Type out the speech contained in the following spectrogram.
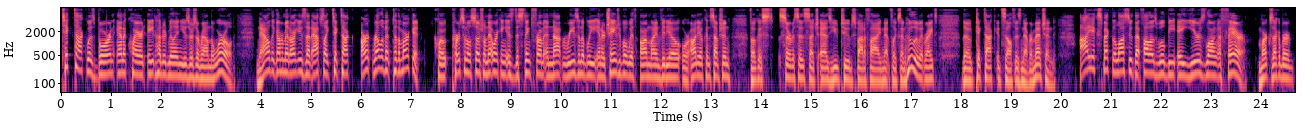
TikTok was born and acquired 800 million users around the world. Now the government argues that apps like TikTok aren't relevant to the market quote, personal social networking is distinct from and not reasonably interchangeable with online video or audio consumption focused services such as YouTube, Spotify, Netflix, and Hulu, it writes, though TikTok itself is never mentioned. I expect the lawsuit that follows will be a years long affair. Mark Zuckerberg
